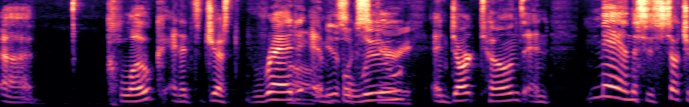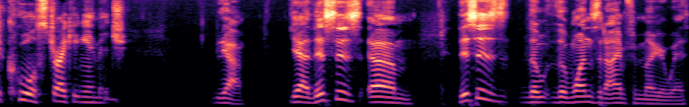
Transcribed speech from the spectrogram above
uh, cloak, and it's just red Oh, and he just looks blue and dark tones, and man, this is such a cool, striking image. Yeah, yeah. This is um, this is the the ones that I'm familiar with.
